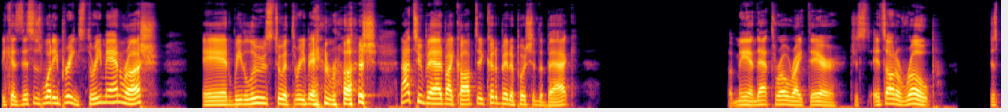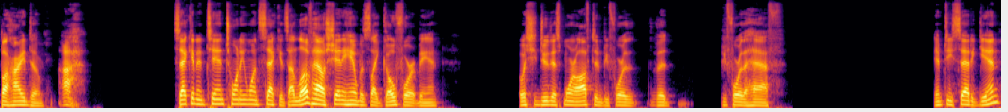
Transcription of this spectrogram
Because this is what he brings. Three man rush. And we lose to a three man rush. Not too bad by Compton. Could have been a push in the back. But man, that throw right there, just it's on a rope just behind him. Ah. Second and 10, 21 seconds. I love how Shanahan was like, go for it, man. I wish he'd do this more often before the, the before the half. Empty set again.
